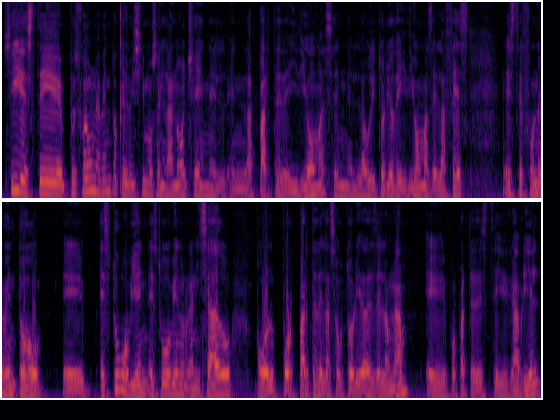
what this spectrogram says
Sí, este, pues fue un evento que lo hicimos en la noche en, el, en la parte de idiomas, en el auditorio de idiomas de la FES. Este fue un evento, eh, estuvo bien, estuvo bien organizado por, por parte de las autoridades de la UNAM, eh, por parte de este Gabriel,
